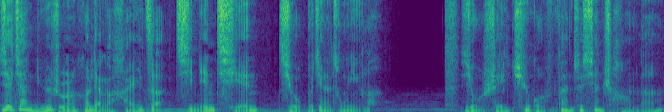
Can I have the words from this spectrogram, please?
叶家女主人和两个孩子几年前就不见了踪影了。有谁去过犯罪现场呢？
